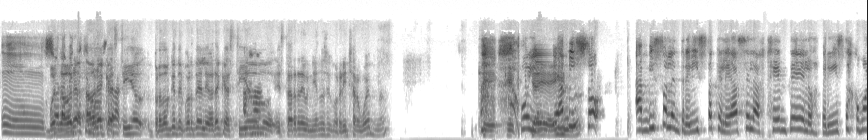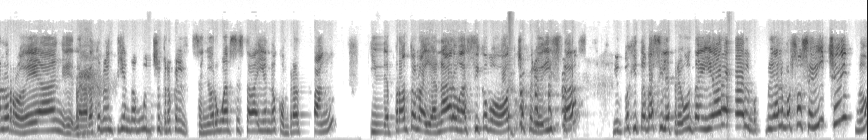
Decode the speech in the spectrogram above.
Eh, bueno, ahora, Castillo, perdón que te corte, ahora Castillo está reuniéndose con Richard Webb, ¿no? Oye, ¿han, visto, ¿han visto la entrevista que le hace la gente, los periodistas, cómo lo rodean? Eh, la verdad que no entiendo mucho, creo que el señor Webb se estaba yendo a comprar pan y de pronto lo allanaron así como ocho periodistas. y un poquito más y le preguntan, ¿y ya, ya almorzó ceviche? ¿No?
